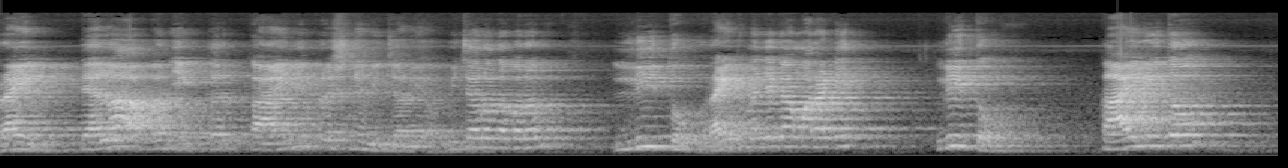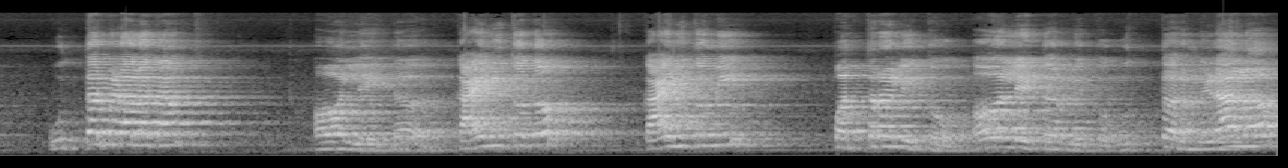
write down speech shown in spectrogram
राईट. त्याला आपण एकतर काय ने प्रश्न विचारूया. विचार होता बरं लिहितो. राईट म्हणजे काय मराठीत? लिहितो. काय लिहितो? उत्तर मिळालं का? A letter. काय लिहितो तो? काय लिहितो मी? पत्र लिहितो. अ लेटर लिहितो. उत्तर मिळालं.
